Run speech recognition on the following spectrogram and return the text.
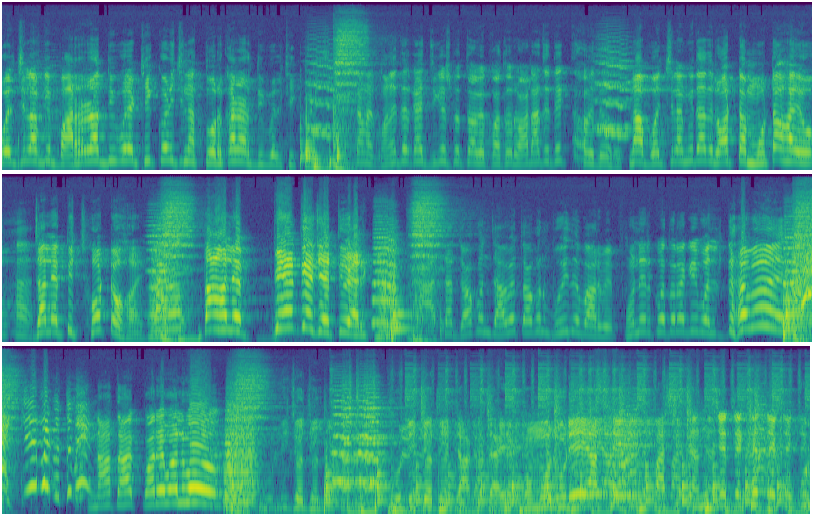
বলছিলাম কি বারো রাত দিই বলে ঠিক করেছি না তোর কার দিই বলে ঠিক করেছি দাঁড়া গণিতের কাছে জিজ্ঞেস করতে হবে কত রড আছে দেখতে হবে তো। না বলছিলাম কি তাদের রডটা মোটা হয় হোক। একটু ছোট তাহলে বেঁধে যেত আর কি। আচ্ছা যখন যাবে তখন বুঝতে পারবে ফোনের কথাটা কি বলতে হবে? কি বলবে তুমি? না থাক পরে বলব। ফুলি যদি ফুলি যদি ডাক দেয় ভ্রমর উড়ে আসে পাশে খেতে কুকুর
